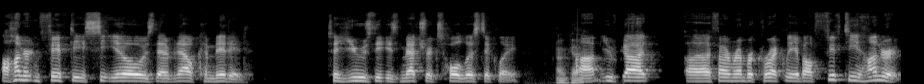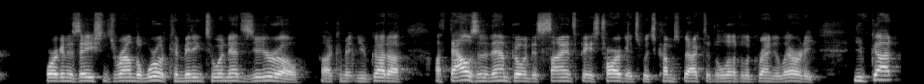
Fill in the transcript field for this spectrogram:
150 CEOs that have now committed to use these metrics holistically. Okay. Uh, you've got, uh, if I remember correctly, about 1,500 organizations around the world committing to a net zero uh, commit. You've got a, a thousand of them going to science-based targets, which comes back to the level of granularity. You've got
